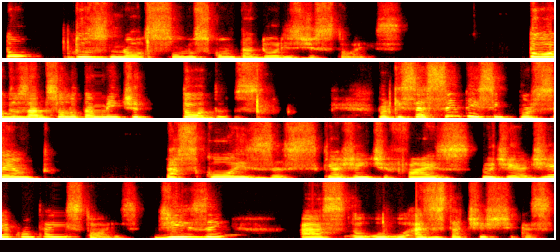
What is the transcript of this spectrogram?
Todos nós somos contadores de histórias. Todos, absolutamente todos. Porque 65% das coisas que a gente faz no dia a dia é contar histórias. Dizem as, as estatísticas.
